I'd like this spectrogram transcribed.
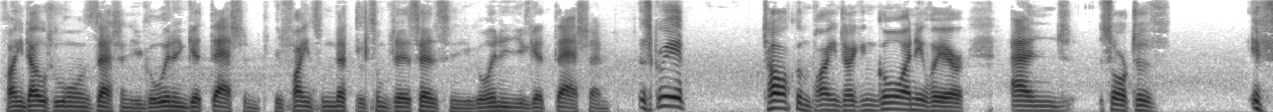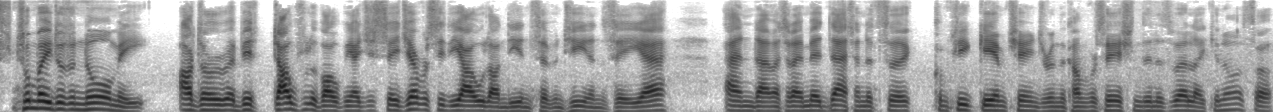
find out who owns that and you go in and get that and you'll find some metal someplace else and you go in and you get that. And it's a great talking point. I can go anywhere and sort of, if somebody doesn't know me, or they're a bit doubtful about me, I just say, "Do you ever see the owl on the N17?" And they say, "Yeah." And um, I said, "I made that," and it's a complete game changer in the conversation then as well. Like you know, so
